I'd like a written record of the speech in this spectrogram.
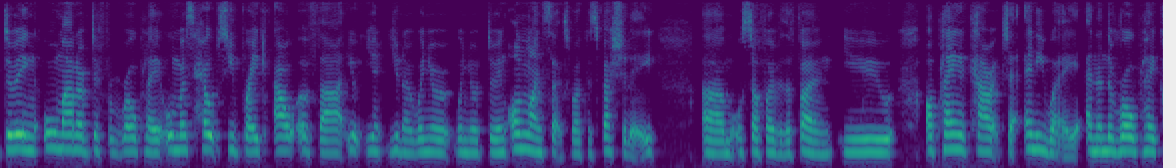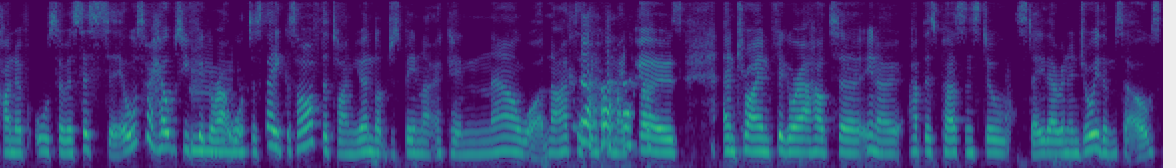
doing all manner of different role play almost helps you break out of that you, you, you know when you're when you're doing online sex work especially um, or stuff over the phone, you are playing a character anyway, and then the role play kind of also assists it. It also helps you figure out Mm. what to say because half the time you end up just being like, okay, now what? Now I have to think on my toes and try and figure out how to, you know, have this person still stay there and enjoy themselves.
